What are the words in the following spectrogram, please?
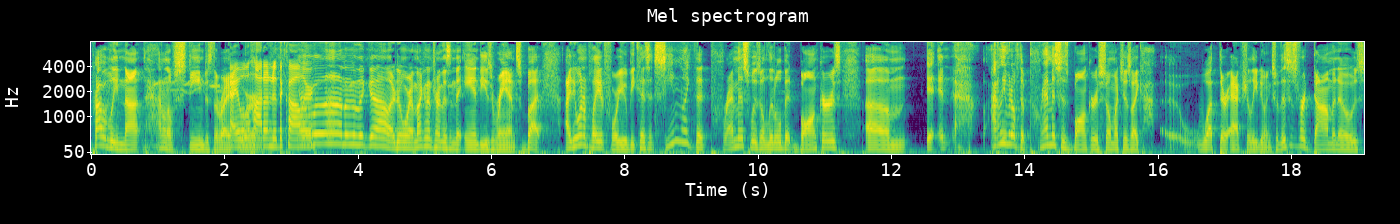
Probably not. I don't know if steamed is the right. got a little word. hot under the A collar. little hot under the collar. Don't worry, I'm not going to turn this into Andy's rants, but I do want to play it for you because it seemed like the premise was a little bit bonkers. Um, and I don't even know if the premise is bonkers so much as like uh, what they're actually doing. So this is for Domino's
